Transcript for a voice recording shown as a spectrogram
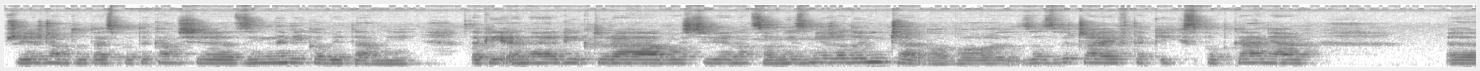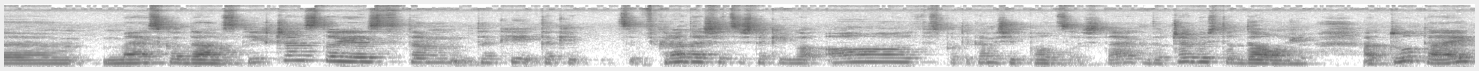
przyjeżdżam tutaj, spotykam się z innymi kobietami, w takiej energii, która właściwie no co, nie zmierza do niczego, bo zazwyczaj w takich spotkaniach em, męsko-damskich często jest tam taki, taki, wkrada się coś takiego, o, spotykamy się po coś, tak? Do czegoś to dąży. A tutaj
